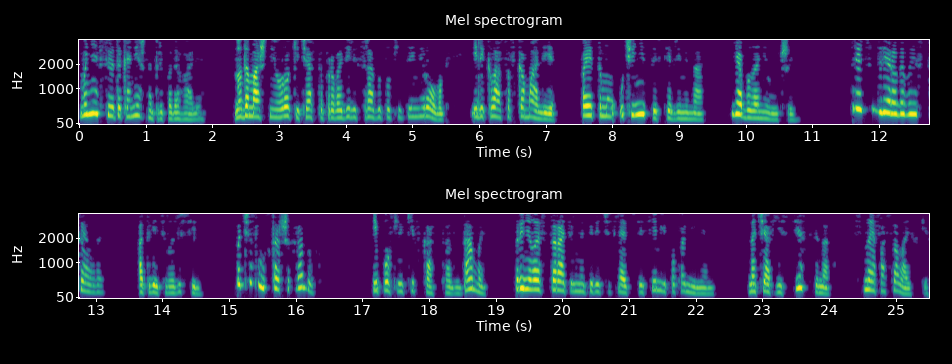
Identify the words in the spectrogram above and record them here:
Мне все это, конечно, преподавали, но домашние уроки часто проводились сразу после тренировок или классов Камалии, поэтому ученицей в те времена я была не лучшей. «Тридцать две родовые стеллы», — ответила Люсиль, — «по числу старших родов». И после кивка статсдамы принялась старательно перечислять все семьи по фамилиям, начав, естественно, с Нефа Салайских.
